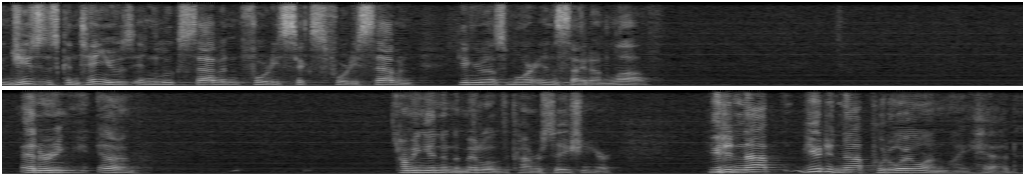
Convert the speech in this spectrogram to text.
And Jesus continues in Luke 7 46 47, giving us more insight on love. Entering, uh, coming in in the middle of the conversation here, you did, not, you did not put oil on my head,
